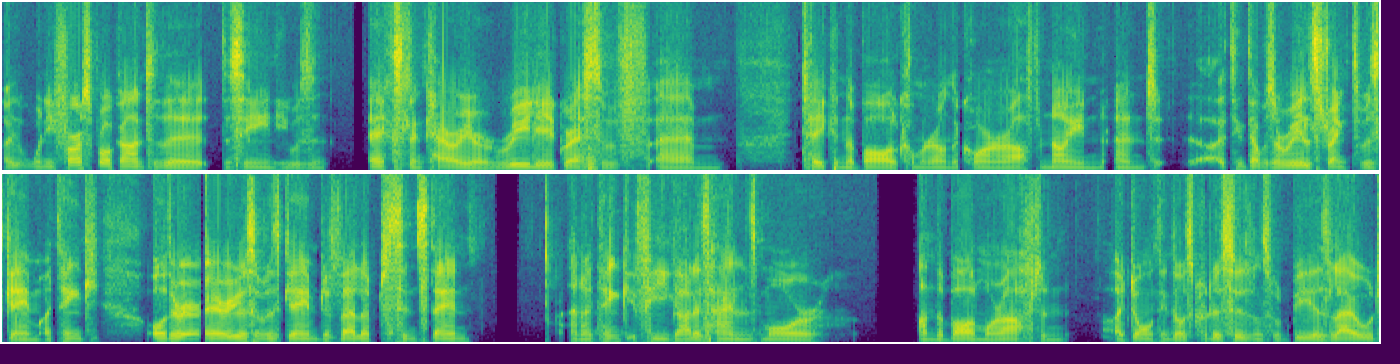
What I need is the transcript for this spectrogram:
when he first broke onto the, the scene, he was an excellent carrier, really aggressive. Um, taking the ball, coming around the corner off nine, and I think that was a real strength of his game. I think other areas of his game developed since then, and I think if he got his hands more on the ball more often, I don't think those criticisms would be as loud.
